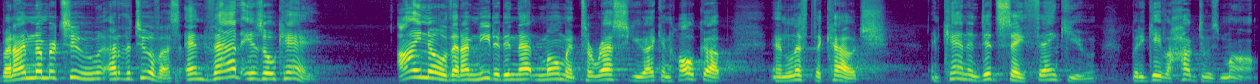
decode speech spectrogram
But I'm number two out of the two of us, and that is okay. I know that I'm needed in that moment to rescue. I can hulk up and lift the couch. And Cannon did say thank you, but he gave a hug to his mom.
